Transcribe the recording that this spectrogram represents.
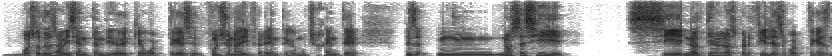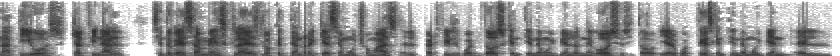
vosotros habéis entendido de que Web3 funciona diferente, que mucha gente mm, no sé si, si no tienen los perfiles Web3 nativos, que al final siento que esa mezcla es lo que te enriquece mucho más, el perfil Web2 que entiende muy bien los negocios y todo, y el Web3 que entiende muy bien el,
